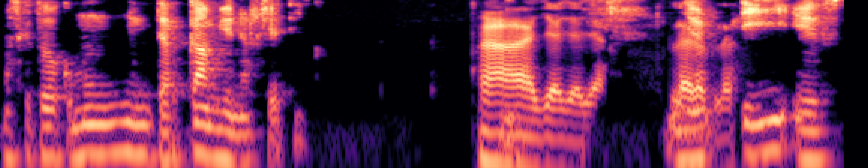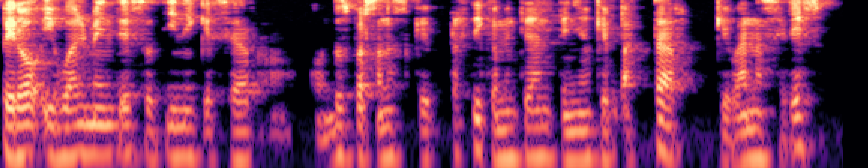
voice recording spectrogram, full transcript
más que todo como un intercambio energético. Ah, ya, ya, ya. Claro, Y es, pero igualmente eso tiene que ser con dos personas que prácticamente han tenido que pactar que van a hacer eso.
